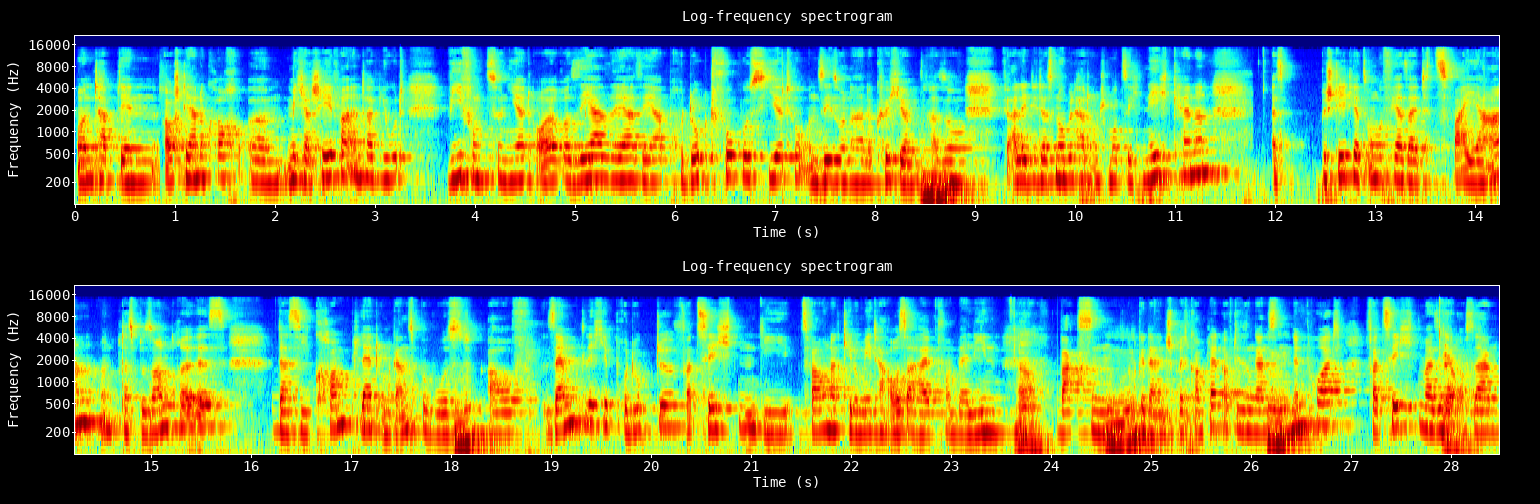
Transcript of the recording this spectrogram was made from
und habe den auch Sternekoch äh, Micha Schäfer interviewt. Wie funktioniert eure sehr, sehr, sehr produktfokussierte und saisonale Küche? Mhm. Also für alle, die das Nobelhart und Schmutzig nicht kennen, es besteht jetzt ungefähr seit zwei Jahren und das Besondere ist, dass sie komplett und ganz bewusst mhm. auf sämtliche Produkte verzichten, die 200 Kilometer außerhalb von Berlin ja. wachsen mhm. und gedeihen. Sprich, komplett auf diesen ganzen mhm. Import verzichten, weil sie ja. halt auch sagen,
